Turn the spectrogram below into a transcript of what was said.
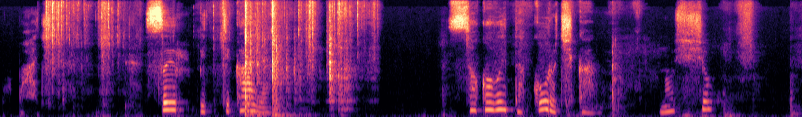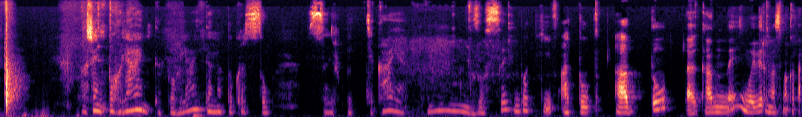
Побачите. Сир підтікає. Соковита курочка. Ну що? Лишень погляньте, погляньте на ту красу. Сир підтікає м, з усіх боків. А тут, а тут така неймовірна смакота.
